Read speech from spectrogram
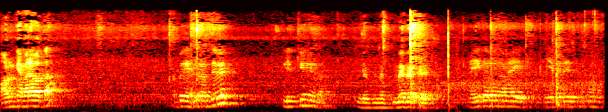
ऑन कैमरा बता। अबे ऐसे करते हुए क्लिक क्यों नहीं होगा? मैं मैं करते यही ही। करूँगा भाई। ये मेरे इसमें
